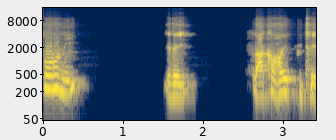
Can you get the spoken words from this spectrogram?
তরুণী এটাই রাখা হয় পিঠে।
